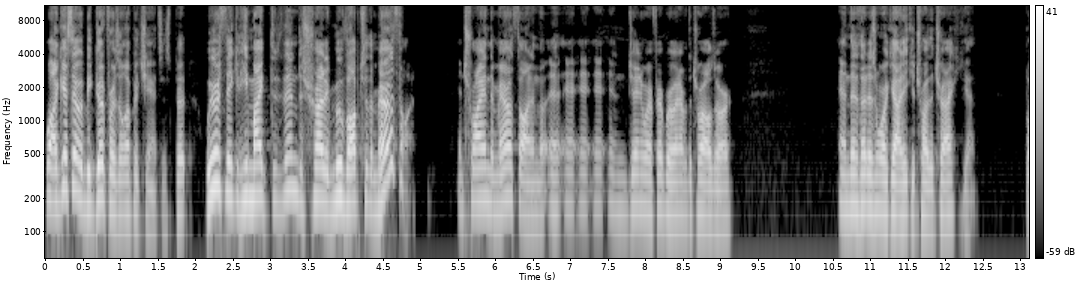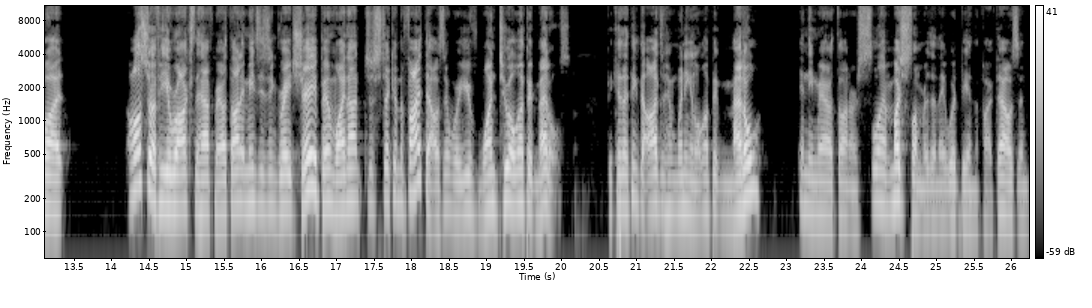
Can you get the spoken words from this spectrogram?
Well, I guess that would be good for his Olympic chances. But we were thinking he might then try to move up to the marathon and try in the marathon in, the, in, in, January, February, whenever the trials are. And then if that doesn't work out, he could try the track again. But also, if he rocks the half marathon, it means he's in great shape. And why not just stick in the 5,000 where you've won two Olympic medals? Because I think the odds of him winning an Olympic medal in the marathon are slim, much slimmer than they would be in the 5,000.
